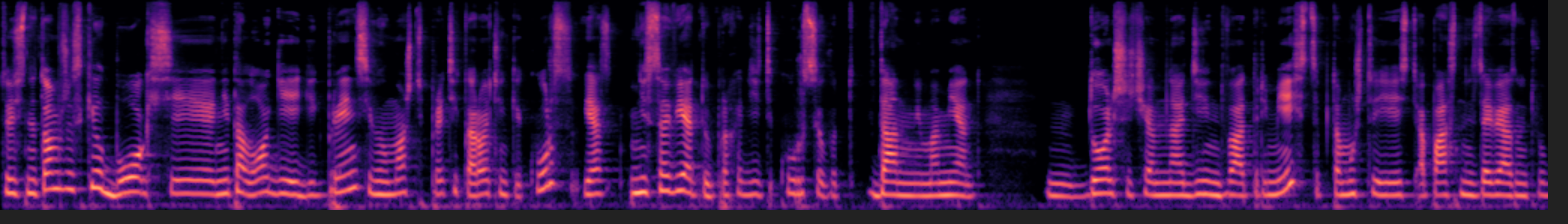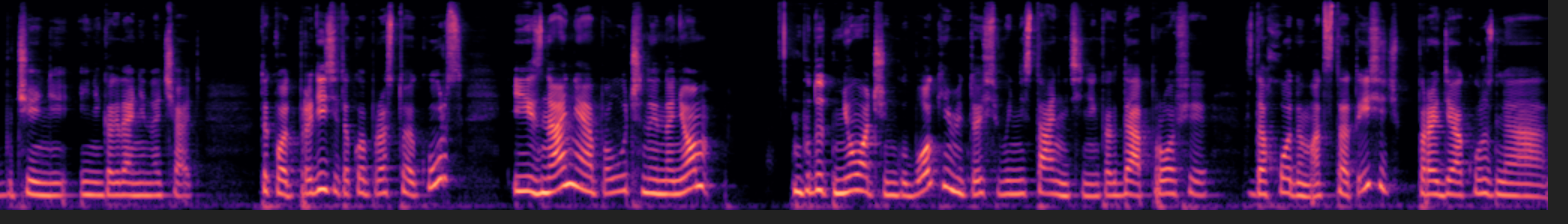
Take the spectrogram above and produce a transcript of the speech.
То есть на том же скиллбоксе, нетологии, гигбрейнсе вы можете пройти коротенький курс. Я не советую проходить курсы вот в данный момент дольше, чем на 1, 2, 3 месяца, потому что есть опасность завязнуть в обучении и никогда не начать. Так вот, пройдите такой простой курс, и знания, полученные на нем, будут не очень глубокими, то есть вы не станете никогда профи с доходом от 100 тысяч, пройдя курс для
